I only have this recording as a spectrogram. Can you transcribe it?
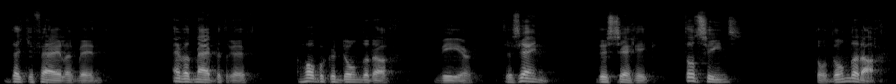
dat je veilig bent. En wat mij betreft hoop ik er donderdag weer te zijn. Dus zeg ik tot ziens, tot donderdag.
